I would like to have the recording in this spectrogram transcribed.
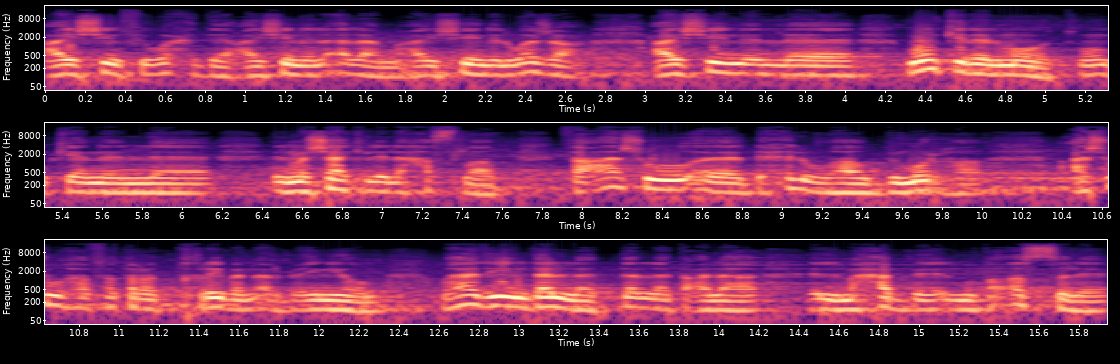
عايشين في وحدة عايشين الألم عايشين الوجع عايشين ممكن الموت ممكن المشاكل اللي حصلت فعاشوا بحلوها وبمرها. عاشوها فترة تقريبا 40 يوم. وهذه دلت دلت على المحبة المتأصلة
